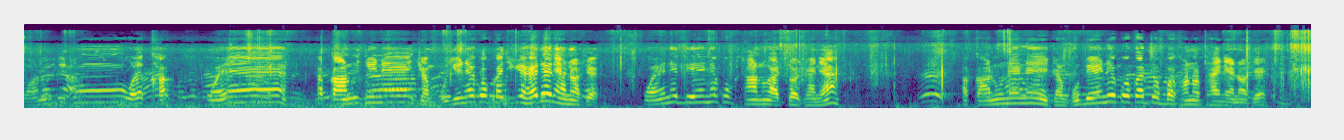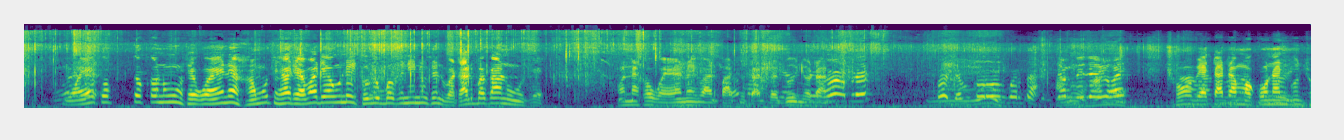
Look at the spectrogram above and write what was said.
કોનું કીધું ઓય ખા ઓય આ કાનુજીને જંબુજીને કોક કજીએ હેડે ને એનો છે. કોઈને બે ને કોક છાનું આટતો છે ને હા? આ કાનુને ને જંબુ બેને કોક આટતો બખાનો થાય ને એનો છે. ઓય કોક તો કણવું છે ઓયને હમું તો રહેવા દેવું નહીં, થોડું બગનીનું છે ને વધારે બગાનું છે. મને કહું ઓય નહીં વાર પાછું ચાલતો જોઈ નો તાર. છ વેટાટા મકોના ને છ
